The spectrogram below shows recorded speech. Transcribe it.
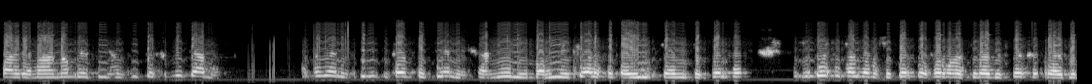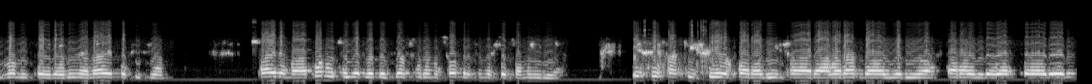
Padre amado, en nombre de tu Hijo te suplicamos. Todo el Espíritu Santo tiene, anule, invalide todas las ataduras que hay en nuestro cuerpo y que todo eso salga de nuestro cuerpo de forma natural después a través del vómito de la orina, nada de posición. Padre amado, pon un sello protector sobre nosotros y nuestra familia. Ese faquijeo para Lisa, para Baranda, Ayuriba, para Ayuriba, para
